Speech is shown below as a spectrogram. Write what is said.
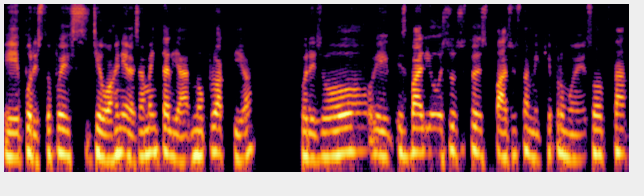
Eh, por esto, pues, llevó a generar esa mentalidad no proactiva. Por eso eh, es válido estos, estos, espacios también que promueve Sofca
